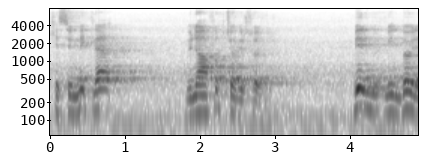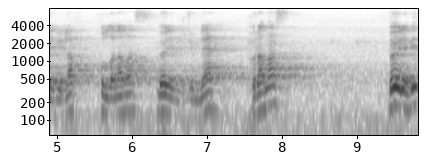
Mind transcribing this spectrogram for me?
kesinlikle münafıkça bir sözdür. Bir mümin böyle bir laf kullanamaz, böyle bir cümle kuramaz, böyle bir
